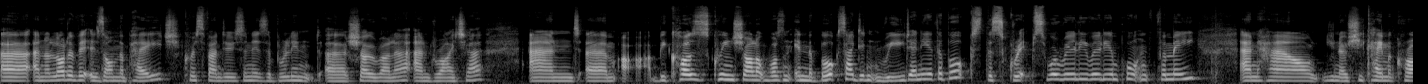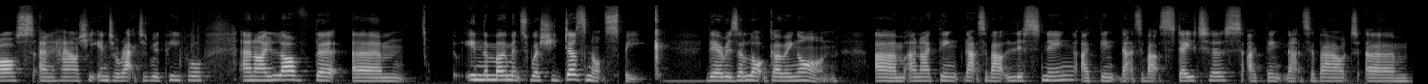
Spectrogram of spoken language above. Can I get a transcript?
Uh, and a lot of it is on the page. Chris Van Dusen is a brilliant uh, showrunner and writer. And um, because Queen Charlotte wasn't in the books, I didn't read any of the books. The scripts were really, really important for me, and how you know she came across and how she interacted with people. And I love that um, in the moments where she does not speak, there is a lot going on. Um, and I think that's about listening. I think that's about status. I think that's about um,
